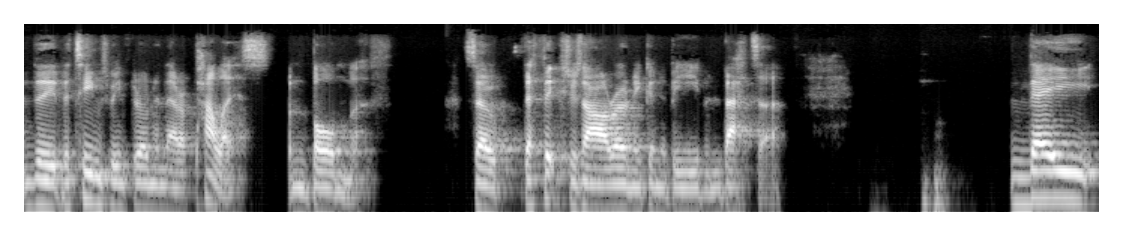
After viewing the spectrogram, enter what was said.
the, the teams being thrown in there are Palace and Bournemouth. So their fixtures are only going to be even better. They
